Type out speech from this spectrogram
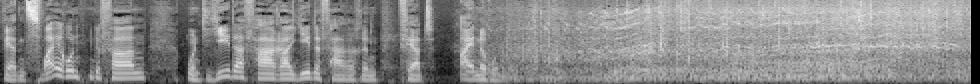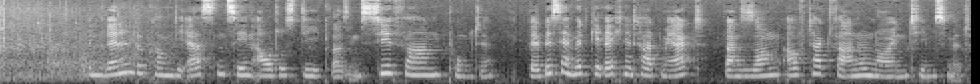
werden zwei Runden gefahren und jeder Fahrer, jede Fahrerin fährt eine Runde. Im Rennen bekommen die ersten zehn Autos, die quasi ins Ziel fahren, Punkte. Wer bisher mitgerechnet hat, merkt, beim Saisonauftakt fahren nur neun Teams mit.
